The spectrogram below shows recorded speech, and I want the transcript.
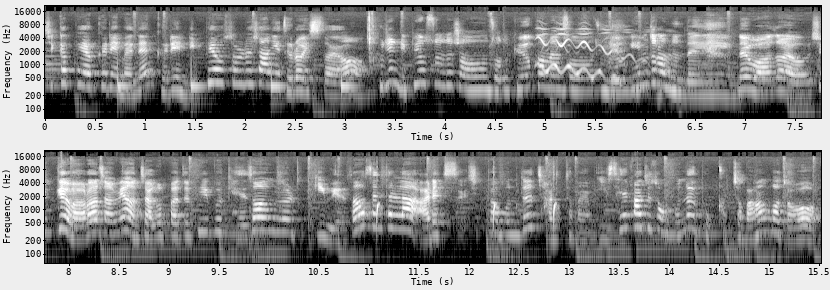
시카페어 크림에는 그린 리페어 솔루션이 들어있어요. 그린 리페어 솔루션 저도 교육하면서 좀 외우기 힘들었는데 네 맞아요. 쉽게 말하자면 자극받은 피부 개선을 돕기 위해서 센텔라 RX, 시카본드, 자르트바이옴 이세 가지 성분을 복합 처방한 거죠.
